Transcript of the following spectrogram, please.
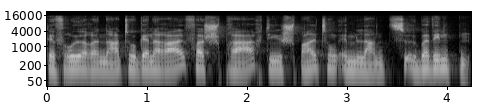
Der frühere NATO-General versprach, die Spaltung im Land zu überwinden.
